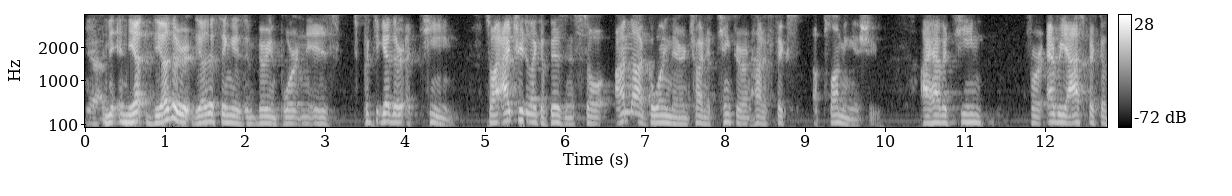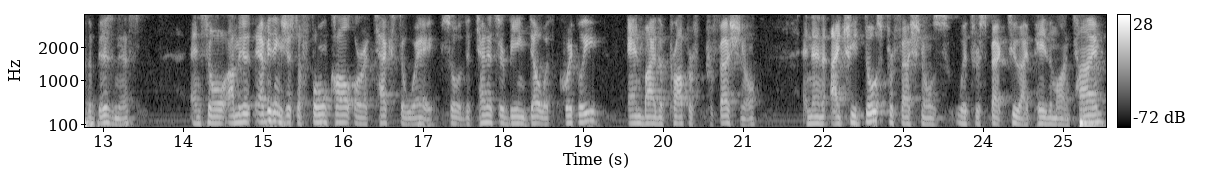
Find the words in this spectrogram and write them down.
Yeah. And the, and the, the other the other thing is very important is to put together a team. So I, I treat it like a business. So I'm not going there and trying to tinker on how to fix a plumbing issue. I have a team for every aspect of the business. And so I'm just, everything's just a phone call or a text away. So the tenants are being dealt with quickly and by the proper professional. And then I treat those professionals with respect too. I pay them on time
